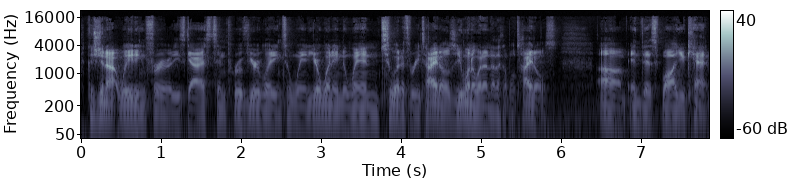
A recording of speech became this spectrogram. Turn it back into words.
because you're not waiting for these guys to improve. You're waiting to win. You're winning to win two out of three titles. You want to win another couple titles um, in this while you can.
